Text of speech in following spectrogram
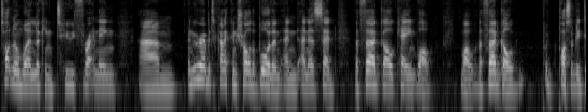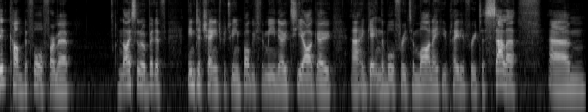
Tottenham weren't looking too threatening, um, and we were able to kind of control the ball. And, and and as I said, the third goal came. Well, well, the third goal possibly did come before from a nice little bit of interchange between Bobby Firmino, Thiago, uh, and getting the ball through to Mane, who played it through to Salah. Um,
